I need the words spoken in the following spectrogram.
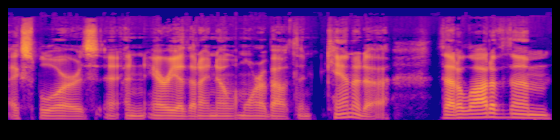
explorers, an area that I know more about than Canada, that a lot of them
